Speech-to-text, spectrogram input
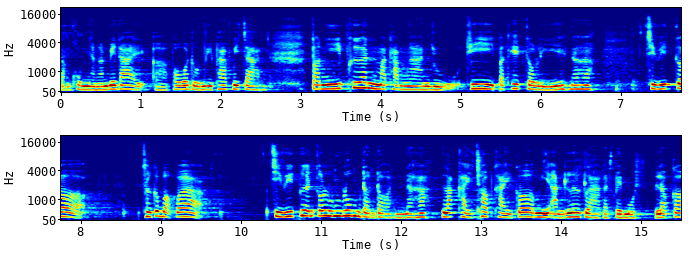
สังคมอย่างนั้นไม่ได้ เพราะว่าโดนวิพากษ์วิจารณ์ ตอนนี้เพื่อนมาทำงานอยู่ที่ประเทศเกาหลีนะคะชีวิตก็เธอก็บอกว่าชีวิตเพื่อนก็ลุ่มลุ่มดอนดอนนะคะรักใครชอบใครก็มีอันเลิกลากันไปหมด แล้วก็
